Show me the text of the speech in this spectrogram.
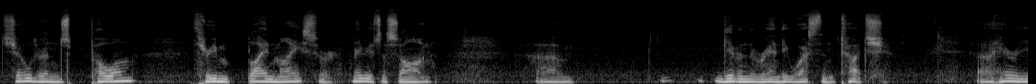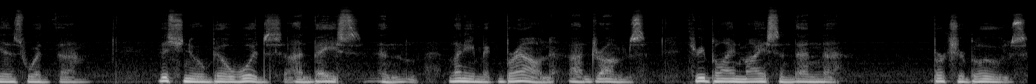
children's poem, Three Blind Mice, or maybe it's a song, um, given the Randy Weston touch. Uh, here he is with um, Vishnu Bill Woods on bass and Lenny McBrown on drums, Three Blind Mice, and then uh, Berkshire Blues.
